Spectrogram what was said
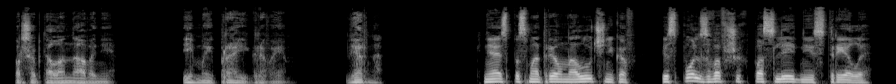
— прошептала Навани. «И мы проигрываем. Верно?» Князь посмотрел на лучников, использовавших последние стрелы.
